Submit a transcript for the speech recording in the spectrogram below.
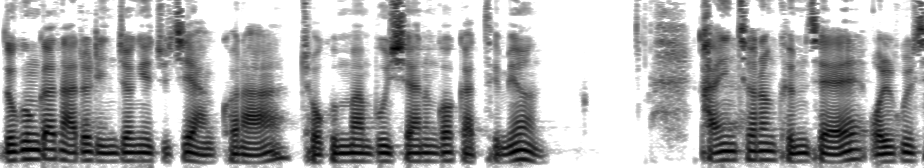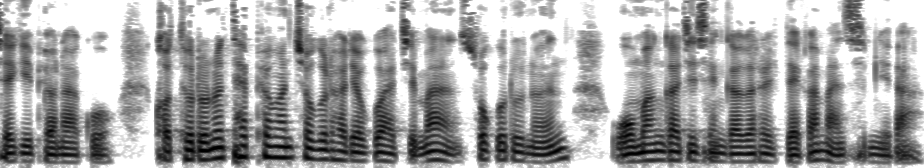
누군가 나를 인정해 주지 않거나 조금만 무시하는 것 같으면 가인처럼 금세 얼굴색이 변하고 겉으로는 태평한 척을 하려고 하지만 속으로는 오만 가지 생각을 할 때가 많습니다.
